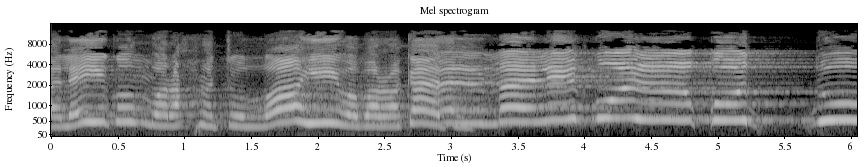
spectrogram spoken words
alaikum wa rahmatullahi wa barakatuh. الملك القدوس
